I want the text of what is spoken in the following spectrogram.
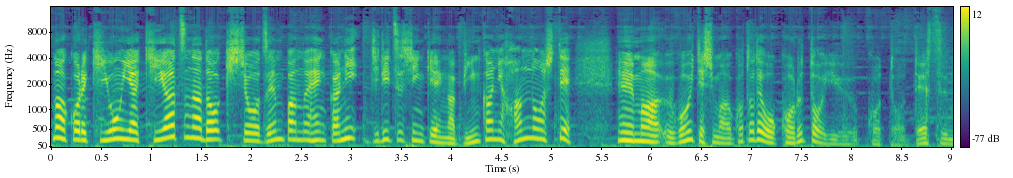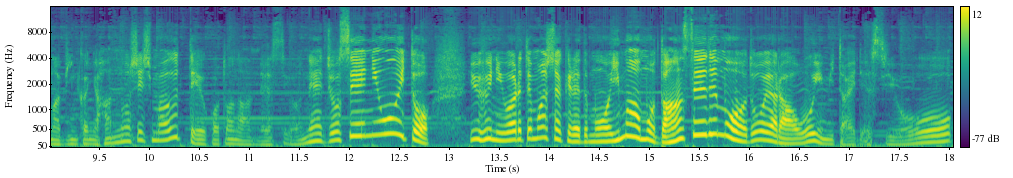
まあこれ気温や気圧など気象全般の変化に自律神経が敏感に反応してえーまあ動いてしまうことで起こるということです。まあ、敏感に反応してしまうっていうことなんですよね。女性に多いというふうに言われてましたけれども、今はもう男性でもどうやら多いみたいですよ。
